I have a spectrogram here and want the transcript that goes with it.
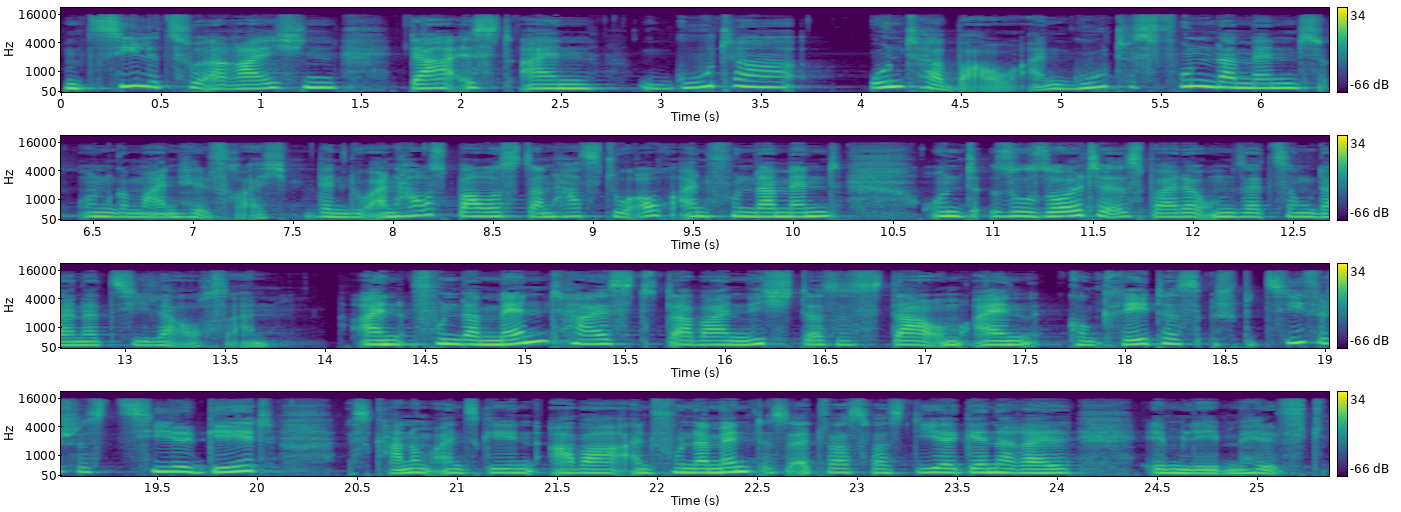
Um Ziele zu erreichen, da ist ein guter Unterbau, ein gutes Fundament ungemein hilfreich. Wenn du ein Haus baust, dann hast du auch ein Fundament und so sollte es bei der Umsetzung deiner Ziele auch sein. Ein Fundament heißt dabei nicht, dass es da um ein konkretes, spezifisches Ziel geht. Es kann um eins gehen, aber ein Fundament ist etwas, was dir generell im Leben hilft.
